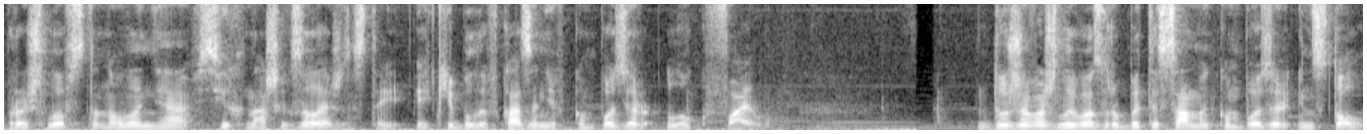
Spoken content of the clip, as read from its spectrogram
пройшло встановлення всіх наших залежностей, які були вказані в Composer Log файлу. Дуже важливо зробити саме Composer Install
